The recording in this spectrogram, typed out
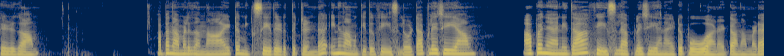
കഴുകാം. അപ്പം നമ്മൾ നന്നായിട്ട് മിക്സ് ചെയ്തെടുത്തിട്ടുണ്ട്. ഇനി നമുക്കിത് ഫേസിലോട്ട് അപ്ലൈ ചെയ്യാം. അപ്പം ഞാനിതാ ഫേസിൽ അപ്ലൈ ചെയ്യാനായിട്ട് പോവുകയാണ് കേട്ടോ നമ്മുടെ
